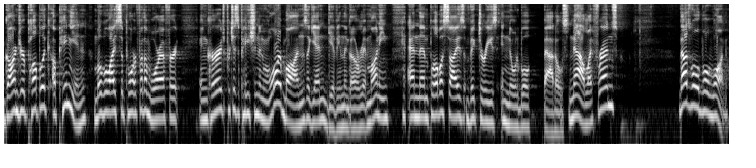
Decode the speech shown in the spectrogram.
garner public opinion, mobilize support for the war effort, encourage participation in war bonds, again, giving the government money, and then publicize victories in notable battles. Now, my friends, that's World War One.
